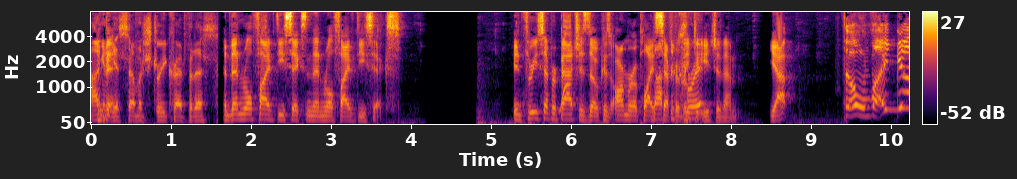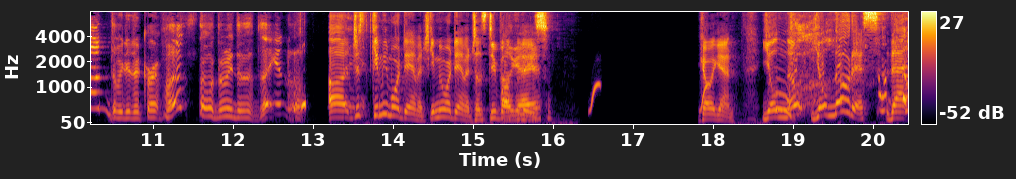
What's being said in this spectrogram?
I'm gonna get so much street cred for this. and then roll five d6, and then roll five d6. In three separate batches though, because armor applies Not separately to each of them. Yep. Oh my god. Do we do the crit first, or do we do the second? Uh, just give me more damage. Give me more damage. Let's do both of these. Go again. You'll note. You'll notice that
